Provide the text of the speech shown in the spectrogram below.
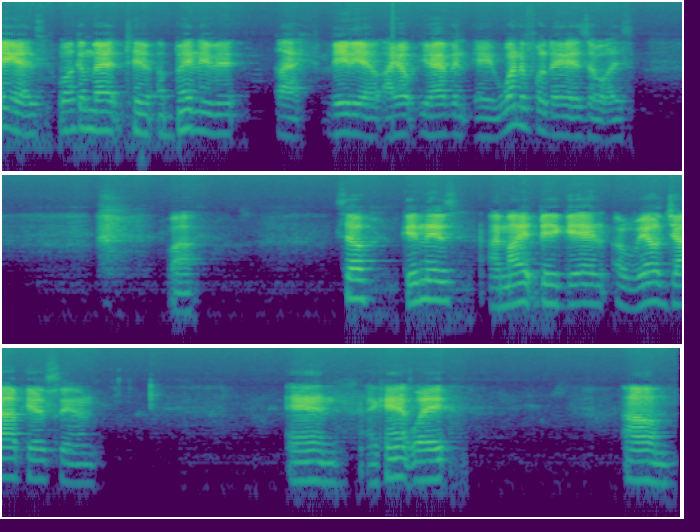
Hey guys, welcome back to a brand new uh, video. I hope you're having a wonderful day as always. wow. So, good news, I might be getting a real job here soon. And I can't wait. Um,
